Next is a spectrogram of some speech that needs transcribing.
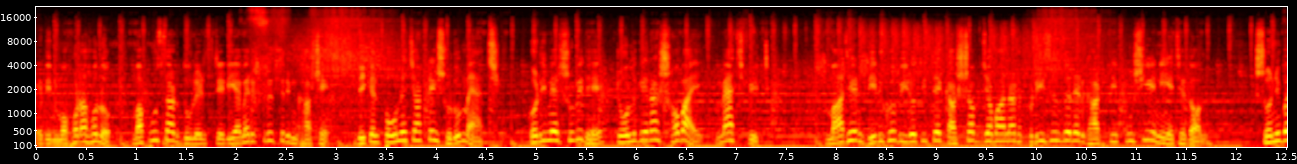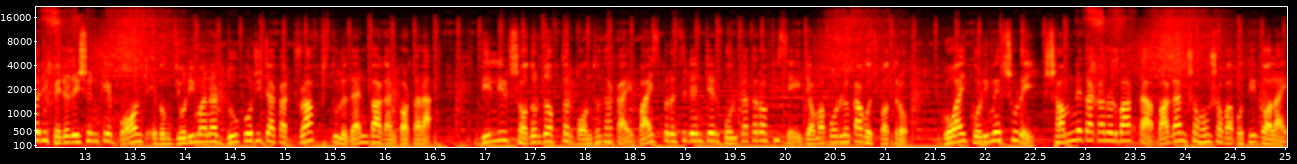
এদিন মহড়া হলো মাপুসার দুলের স্টেডিয়ামের কৃত্রিম ঘাসে। বিকেল পৌনে চারটেই শুরু ম্যাচ। করিমের সুবিধে টোলগেরা সবাই ম্যাচ ফিট। মাঝের দীর্ঘ বিরতিতে কাশ্যপ জামানার প্রি সিজনের ঘাটতি পুষিয়ে নিয়েছে দল। শনিবারই ফেডারেশনকে বন্ড এবং জরিমানার দু কোটি টাকা ড্রাফট তুলে দেন বাগানকর্তারা। দিল্লির সদর দফতর বন্ধ থাকায় ভাইস প্রেসিডেন্টের কলকাতার অফিসেই জমা পড়ল কাগজপত্র। গোয়ায় করিমের সুরেই সামনে তাকানোর বার্তা বাগানসহ সভাপতির গলায়।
